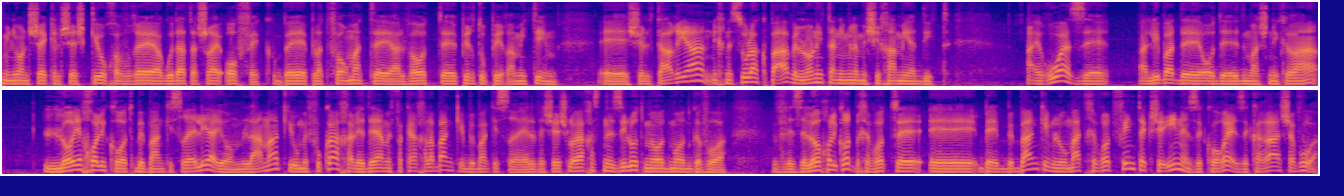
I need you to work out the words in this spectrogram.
מיליון שקל שהשקיעו חברי אגודת אשראי אופק בפלטפורמת הלוואות פיר טו פיר עמיתים של טריה נכנסו להקפאה ולא ניתנים למשיכה מיידית. האירוע הזה, אליבא עודד מה שנקרא, לא יכול לקרות בבנק ישראלי היום. למה? כי הוא מפוקח על ידי המפקח על הבנקים בבנק ישראל ושיש לו יחס נזילות מאוד מאוד גבוה. וזה לא יכול לקרות בחברות, אה, אה, בבנקים לעומת חברות פינטק שהנה זה קורה, זה קרה השבוע.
